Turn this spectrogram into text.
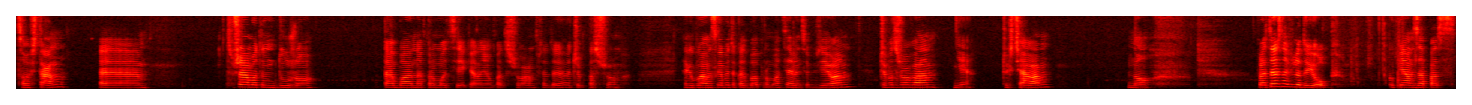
coś tam. Em, słyszałam o tym dużo. Ta była na promocji, jak ja na nią patrzyłam wtedy. Znaczy, patrzyłam. Jak byłam w sklepie, to była promocja, więc ją wzięłam. Czy potrzebowałam? Nie. Czy chciałam? No. Wracając na chwilę do Joop, kupiłam zapas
